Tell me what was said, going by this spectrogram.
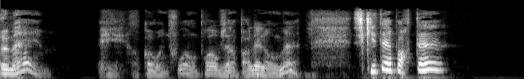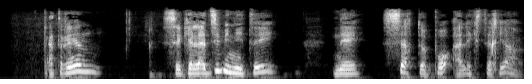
eux-mêmes. Et encore une fois, on pourra vous en parler longuement. Ce qui est important, Catherine, c'est que la divinité n'est certes pas à l'extérieur.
